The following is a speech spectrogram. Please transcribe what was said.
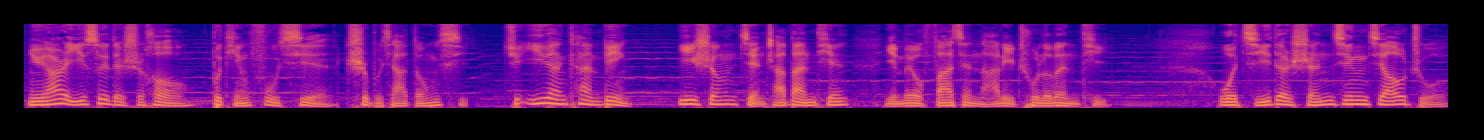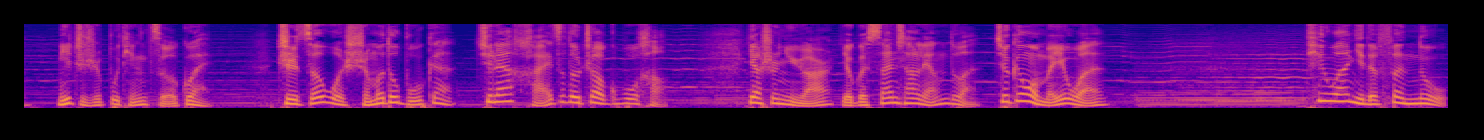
女儿一岁的时候，不停腹泻，吃不下东西，去医院看病，医生检查半天也没有发现哪里出了问题。我急得神经焦灼，你只是不停责怪，指责我什么都不干，却连孩子都照顾不好。要是女儿有个三长两短，就跟我没完。听完你的愤怒，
